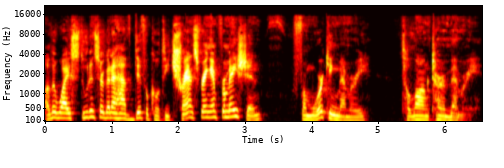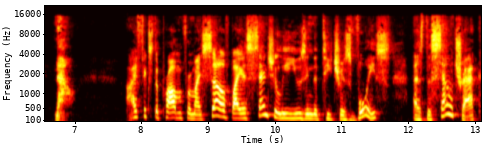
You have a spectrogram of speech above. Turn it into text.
Otherwise, students are going to have difficulty transferring information from working memory to long term memory. Now, I fixed the problem for myself by essentially using the teacher's voice as the soundtrack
